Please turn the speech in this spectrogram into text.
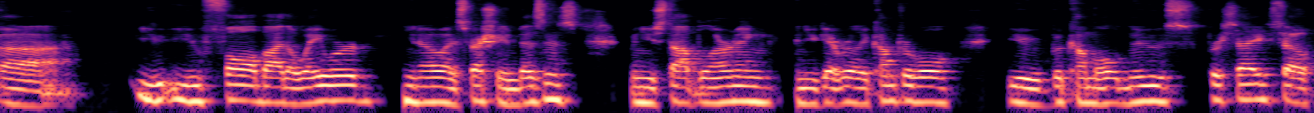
uh, you you fall by the wayward. You know, especially in business, when you stop learning and you get really comfortable, you become old news per se. So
